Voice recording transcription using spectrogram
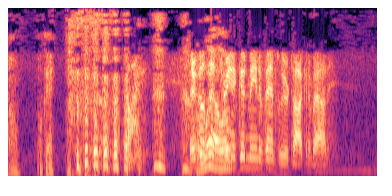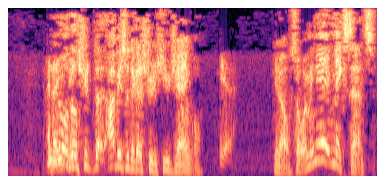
Oh, okay. There goes well, that string of good main events we were talking about. And no, you they'll shoot. Obviously, they got to shoot a huge angle. Yeah. You know, so I mean, it makes sense.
